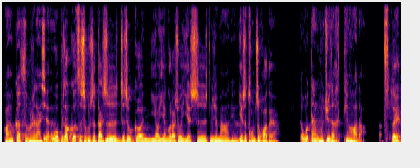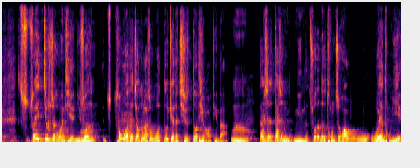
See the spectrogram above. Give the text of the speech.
好像歌词不是他写的，我我不知道歌词是不是，但是嗯这首歌你要严格来说也是我觉得蛮好听的。也是同质化的呀。我但是我觉得挺好的。对，所以就是这个问题。你说从我的角度来说，我都觉得其实都挺好听的。嗯，但是但是你你说的那个同质化，我我我也同意，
